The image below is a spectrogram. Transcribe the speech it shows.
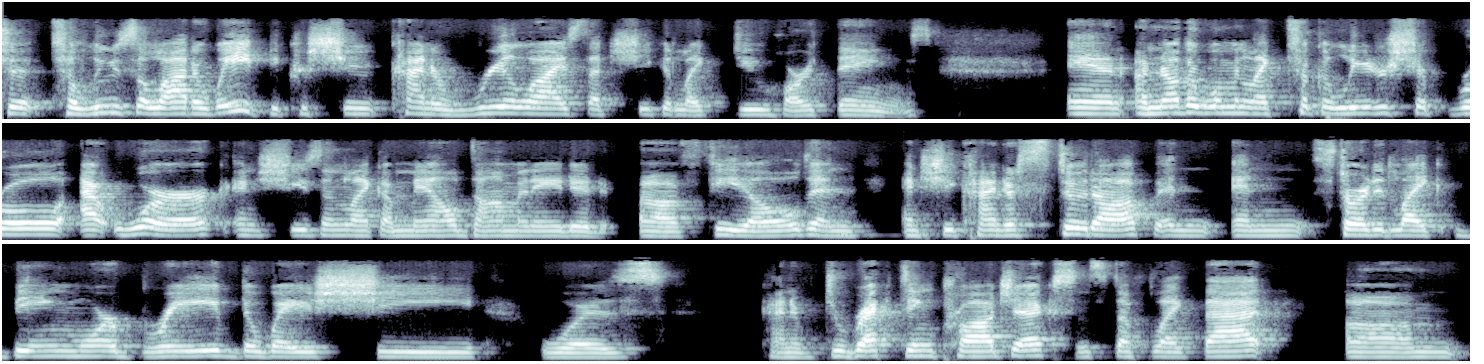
to to lose a lot of weight because she kind of realized that she could like do hard things. And another woman like took a leadership role at work and she's in like a male dominated uh, field and and she kind of stood up and and started like being more brave the way she was kind of directing projects and stuff like that. Um,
